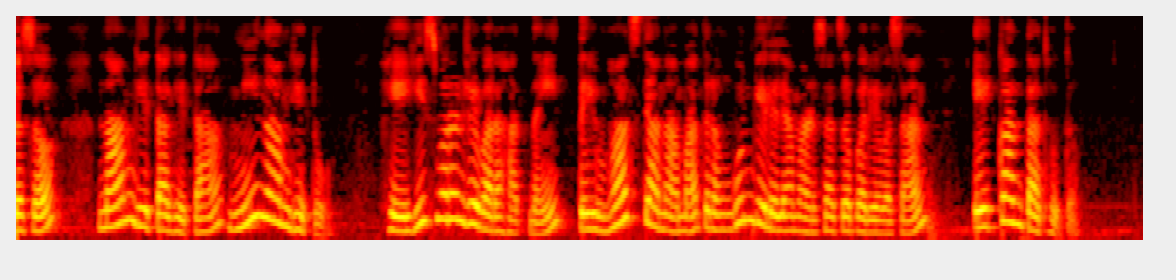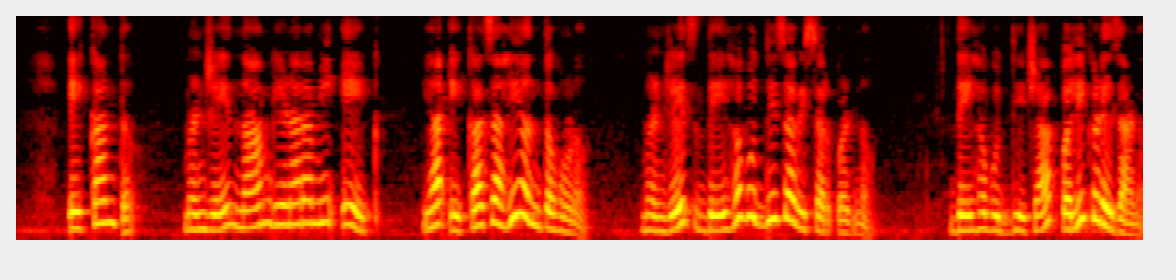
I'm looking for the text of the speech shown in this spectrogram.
तसं नाम घेता घेता मी नाम घेतो. हेही स्मरण जेव्हा राहत नाही तेव्हाच त्या नामात रंगून गेलेल्या माणसाचं पर्यवसान एकांतात होतं. एकांत म्हणजे नाम घेणारा मी एक ह्या एकाचाही अंत होणं म्हणजेच देहबुद्धीचा विसर पडणं देहबुद्धीच्या पलीकडे जाणं.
